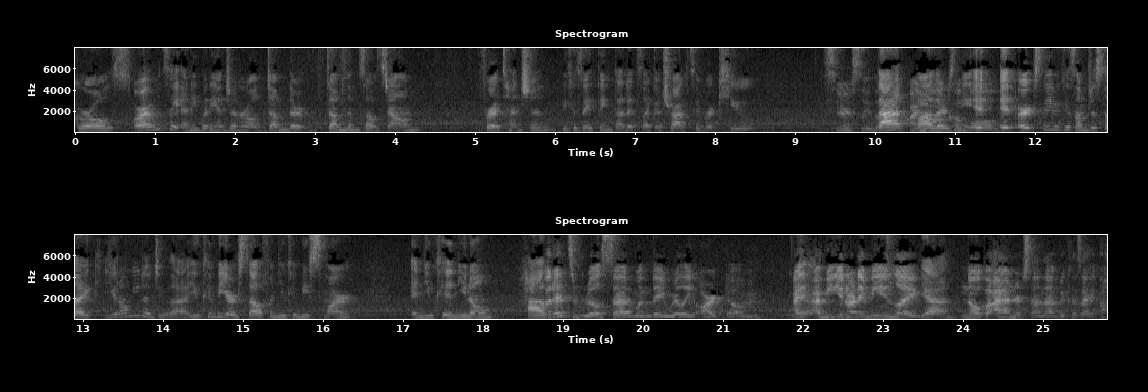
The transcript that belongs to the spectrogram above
girls or I would say anybody in general dumb their dumb themselves down for attention because they think that it's like attractive or cute. Seriously though, that I know a bothers me. It it irks me because I'm just like you don't need to do that. You can be yourself and you can be smart and you can you know have But it's real sad when they really are dumb. Yeah. I I mean, you know what I mean? Like, yeah. no, but I understand that because I. ugh,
